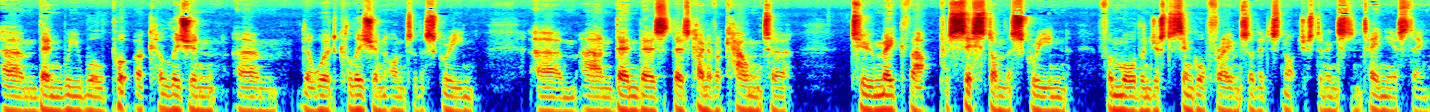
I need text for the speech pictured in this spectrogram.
um, then we will put a collision, um, the word collision, onto the screen, um, and then there's there's kind of a counter to make that persist on the screen for more than just a single frame, so that it's not just an instantaneous thing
